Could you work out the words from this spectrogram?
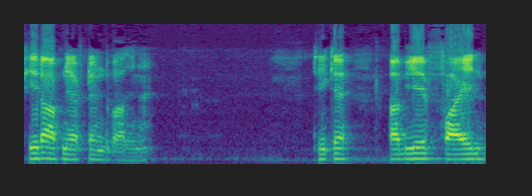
फिर आपने एफ़ टेन दबा देना है। ठीक है? अब ये फ़ाइल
